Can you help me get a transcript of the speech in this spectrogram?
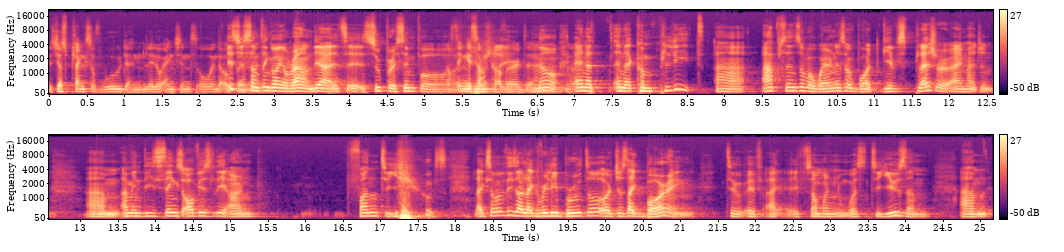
it's just planks of wood and little engines all in the open. It's just something going around. Yeah, it's, it's super simple. Nothing is usually. uncovered, um, no. no. and a and a complete uh, absence of awareness of what gives pleasure. I imagine. Um, I mean, these things obviously aren't fun to use. like some of these are like really brutal or just like boring to if I, if someone was to use them. Um,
